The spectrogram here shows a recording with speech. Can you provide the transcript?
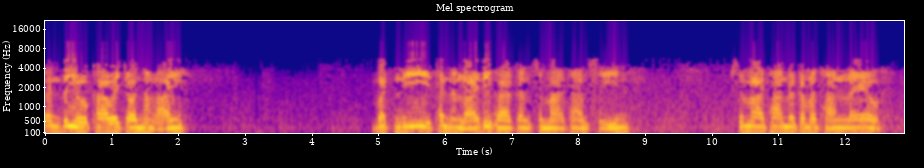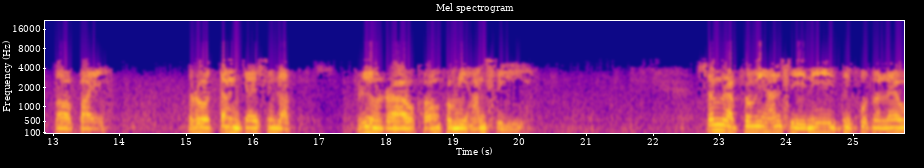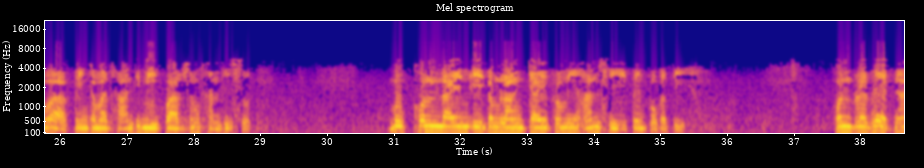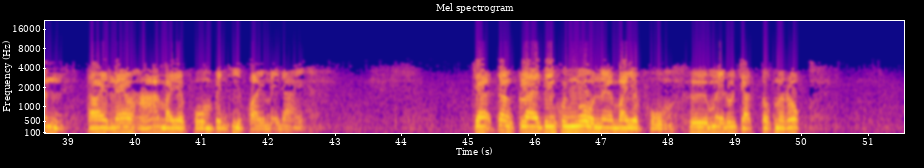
ท่านประโยคาวจรทั้งหลาย บัดนี้ท่านทั้งหลายได้พากันสมาทานศีล สมาทานกรรมฐานแล้วต่อไปโปรดตั้งใจสนับเรื่องราวของพรหมิหารสีสำหรับพรหมิหารสีนี้ได้พูดมาแล้วว่าเป็นกรรมฐานที่มีความสำคัญที่สุด บุคคลใดมีกำลังใจพรหมิหารสี่เป็นปกติ คนประเภทนั้นตายแล้วหาใบภูมิเป็นที่ไปไม่ได้ จะต้องกลายเป็นคนโง่ในใบภูมิ คือไม่รู้จักตกนรก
